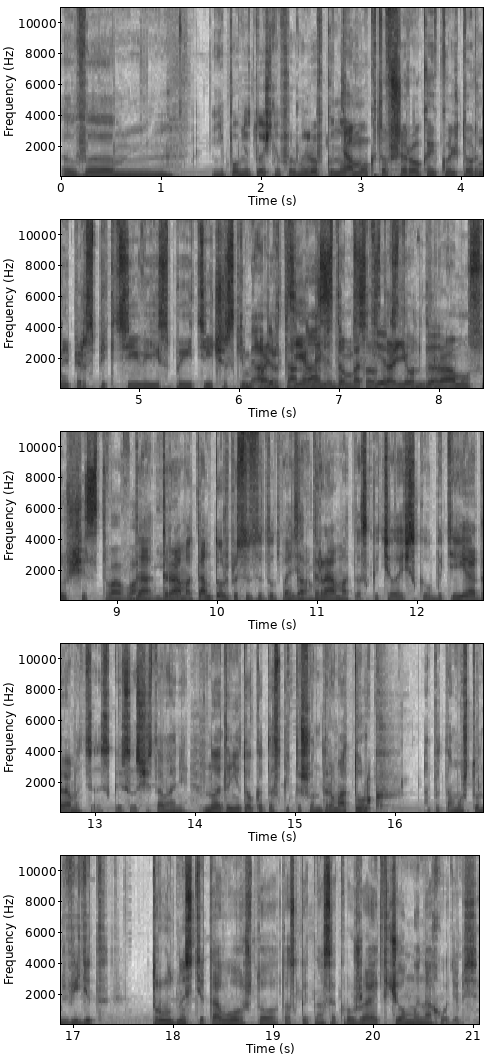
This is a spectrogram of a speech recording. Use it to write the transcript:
в не помню точно формулировку, но... Тому, кто в широкой культурной перспективе и с поэтическим подтекстом да, создает да. драму существования. Да, драма. Там тоже присутствует тут понятие да. драма, так сказать, человеческого бытия, драма, сказать, существования. Но это не только, так сказать, потому что он драматург, а потому что он видит трудности того, что, так сказать, нас окружает, в чем мы находимся.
